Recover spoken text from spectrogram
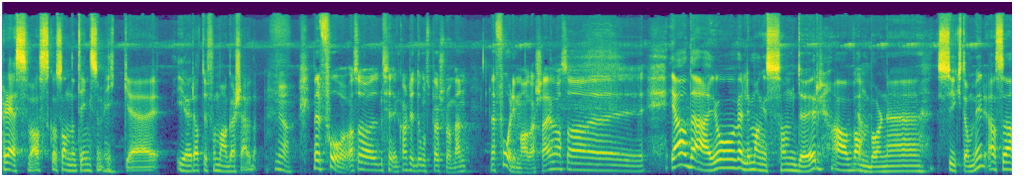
klesvask og sånne ting som ikke gjør at du får magesjau. Ja. Men får altså, Kanskje et dumt spørsmål, men, men får de magesjau? Altså eh, Ja, det er jo veldig mange som dør av vannbårne sykdommer. Altså,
